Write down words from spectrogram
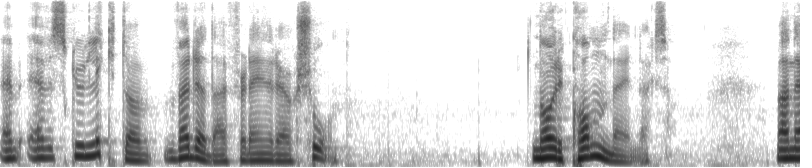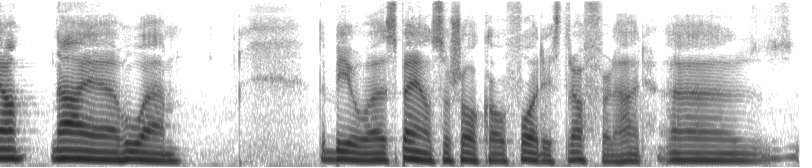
Jeg, jeg, skulle likt å være der for den reaksjonen. Når kom den, liksom? Men ja, nei, hun eh, Det blir jo eh, spennende å se hva hun får i straff for det her. Uh,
